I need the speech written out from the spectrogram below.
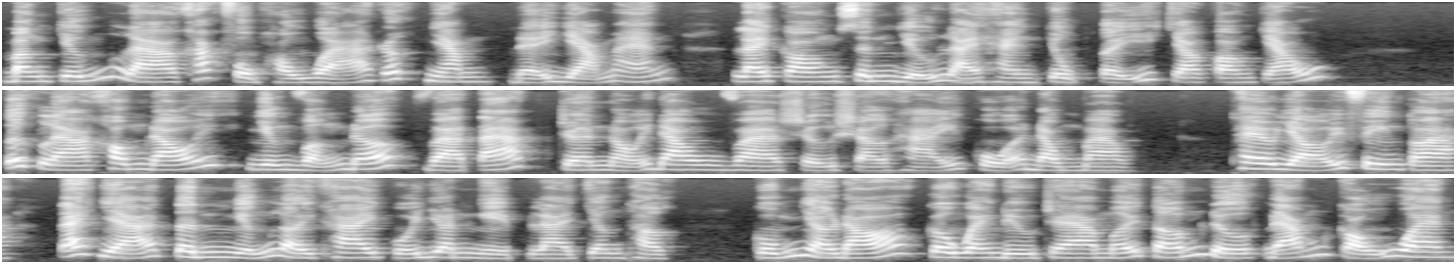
bằng chứng là khắc phục hậu quả rất nhanh để giảm án, lại còn xin giữ lại hàng chục tỷ cho con cháu. Tức là không đói nhưng vẫn đớp và táp trên nỗi đau và sự sợ hãi của đồng bào. Theo dõi phiên tòa, tác giả tin những lời khai của doanh nghiệp là chân thật. Cũng nhờ đó, cơ quan điều tra mới tóm được đám cẩu quan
